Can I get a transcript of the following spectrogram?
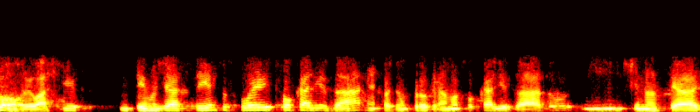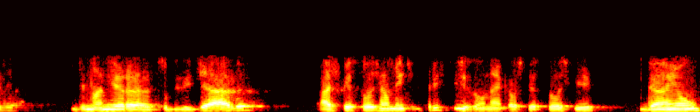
Bom, eu acho que em termos de acertos foi focalizar, né, fazer um programa focalizado em financiar de, de maneira subsidiada as pessoas realmente que precisam, né, aquelas pessoas que ganham,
